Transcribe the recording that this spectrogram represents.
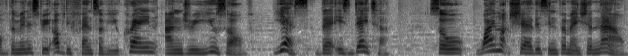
of the Ministry of Defense of Ukraine, Andriy Yusov. Yes, there is data. So why not share this information now?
